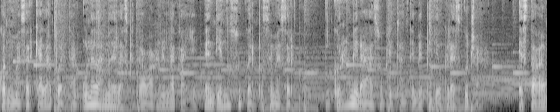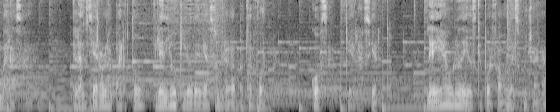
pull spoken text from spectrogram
Cuando me acerqué a la puerta, una dama de las que trabajan en la calle vendiendo su cuerpo se me acercó y con una mirada suplicante me pidió que la escuchara. Estaba embarazada. El anciano la apartó y le dijo que yo debía subir a la plataforma, cosa que era cierto. Le dije a uno de ellos que por favor la escuchara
